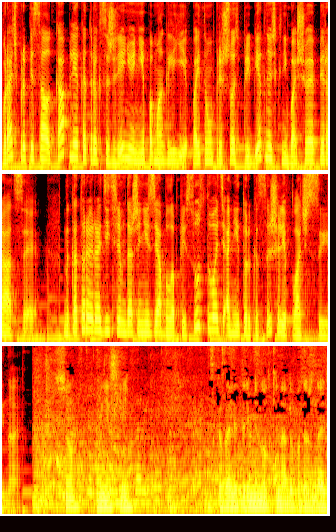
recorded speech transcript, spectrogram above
Врач прописал капли, которые, к сожалению, не помогли, поэтому пришлось прибегнуть к небольшой операции, на которой родителям даже нельзя было присутствовать, они только слышали плач сына. Все, унесли. Сказали, три минутки надо подождать.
